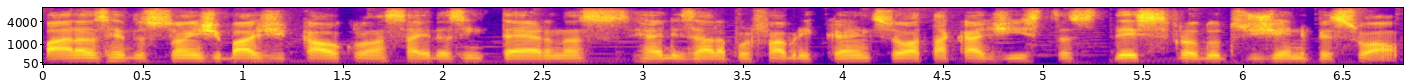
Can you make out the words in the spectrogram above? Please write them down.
para as reduções de base de cálculo nas saídas internas realizadas por fabricantes ou atacadistas desses produtos de higiene pessoal.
